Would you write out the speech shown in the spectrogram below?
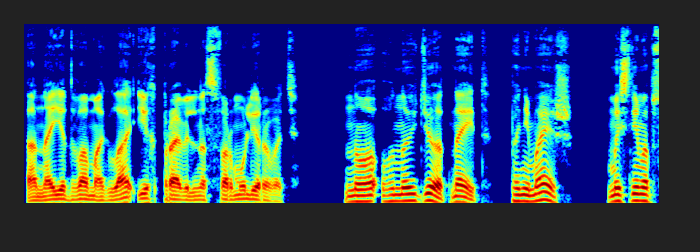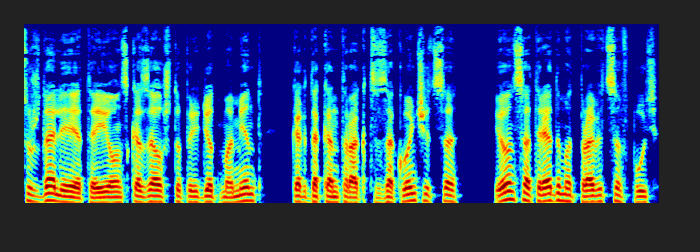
она едва могла их правильно сформулировать. Но он уйдет, Нейт, понимаешь? Мы с ним обсуждали это, и он сказал, что придет момент, когда контракт закончится, и он с отрядом отправится в путь.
